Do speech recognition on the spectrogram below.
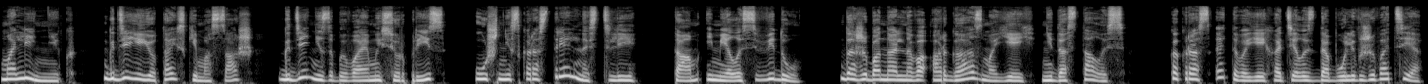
«Малинник», где ее тайский массаж, где незабываемый сюрприз, уж не скорострельность ли там имелось в виду. Даже банального оргазма ей не досталось. Как раз этого ей хотелось до боли в животе,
